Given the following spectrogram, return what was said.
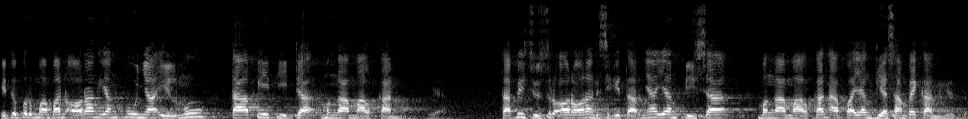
Itu perumpamaan orang yang punya ilmu tapi tidak mengamalkan. Ya. tapi justru orang-orang di sekitarnya yang bisa mengamalkan apa yang dia sampaikan gitu.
